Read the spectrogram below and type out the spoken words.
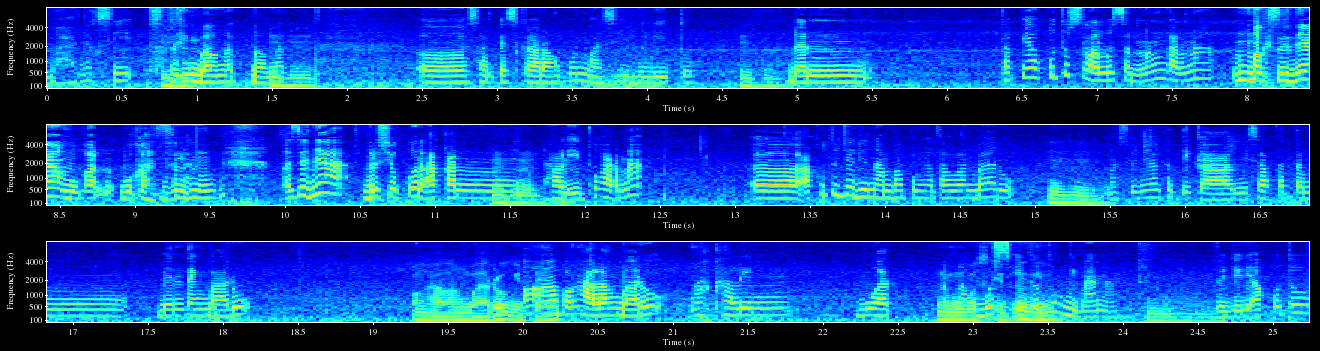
banyak sih sering banget banget Mhm. Eh, sampai sekarang pun masih begitu Mhm. dan tapi aku tuh selalu seneng karena maksudnya bukan bukan seneng maksudnya bersyukur akan Mhm. hal itu karena eh, aku tuh jadi nambah pengetahuan baru Mhm. maksudnya ketika misal ketemu benteng baru Penghalang baru gitu. oh, ya. penghalang baru ngakalin buat Nembus nembus itu itu, gitu. tuh gimana Hmm. tuh jadi aku tuh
